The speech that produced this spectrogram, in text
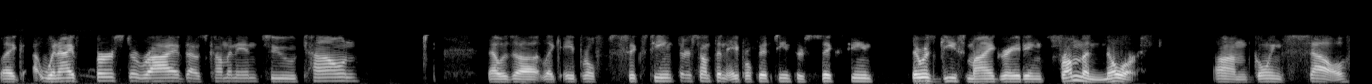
Like when I first arrived, I was coming into town. That was uh like April 16th or something, April 15th or 16th. There was geese migrating from the north, um, going south,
